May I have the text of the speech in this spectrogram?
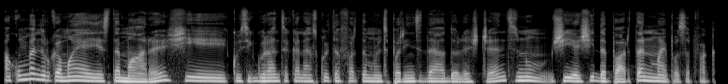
Acum, pentru că Maia este mare și cu siguranță că ne ascultă foarte mulți părinți de adolescenți nu, și e și departe, nu mai pot să fac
